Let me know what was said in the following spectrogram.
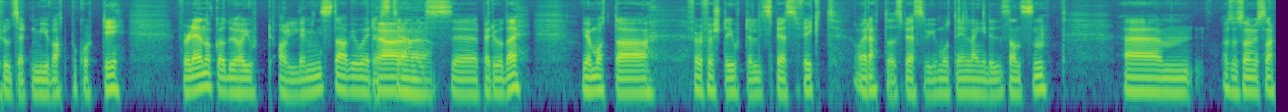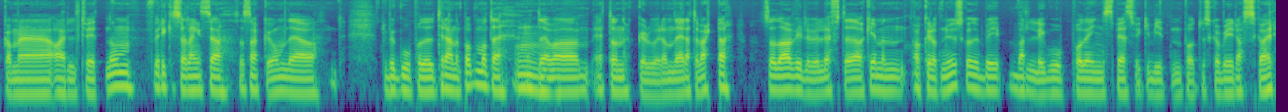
produsert mye watt på kort tid. For det er noe du har gjort aller minst av i årets ja, ja. treningsperiode. Vi har måttet for det første gjort det litt spesifikt, og retta det spesifikt mot den lengre distansen. Um, og så som vi snakka med Arild Tveiten om for ikke så lenge siden, så snakka vi om det å du blir god på det du trener på, på en måte. Mm. det var et av nøkkelordene der etter hvert. da. Så da ville vi løfte det. ok, Men akkurat nå skal du bli veldig god på den spesifikke biten på at du skal bli raskere.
